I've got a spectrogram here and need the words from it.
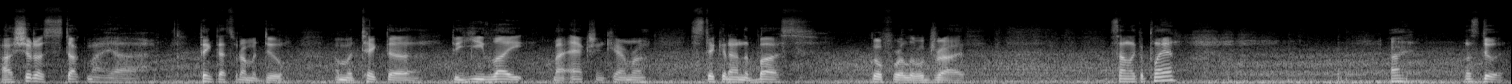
I should have stuck my uh, think that's what I'm gonna do. I'm gonna take the, the Yi Lite, my action camera, stick it on the bus, go for a little drive. Sound like a plan? All right, let's do it.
